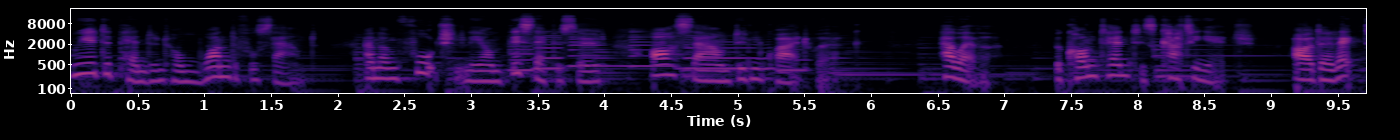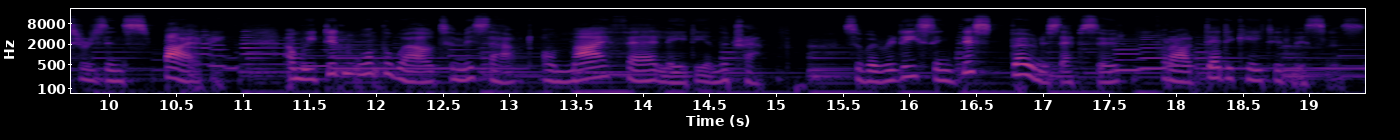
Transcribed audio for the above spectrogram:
we are dependent on wonderful sound, and unfortunately, on this episode, our sound didn't quite work. However, the content is cutting edge, our director is inspiring, and we didn't want the world to miss out on My Fair Lady and the Tramp. So we're releasing this bonus episode for our dedicated listeners.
